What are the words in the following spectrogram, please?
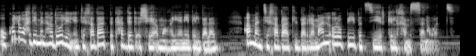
وكل واحدة من هدول الانتخابات بتحدد أشياء معينة بالبلد. أما انتخابات البرلمان الأوروبي بتصير كل خمس سنوات.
